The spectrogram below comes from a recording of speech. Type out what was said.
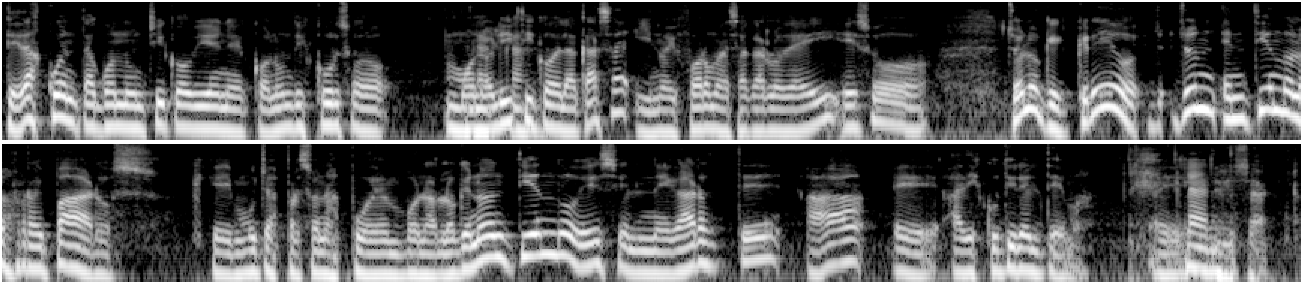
te das cuenta cuando un chico viene con un discurso monolítico de la casa y no hay forma de sacarlo de ahí. Eso, yo lo que creo, yo, yo entiendo los reparos que muchas personas pueden poner. Lo que no entiendo es el negarte a, eh, a discutir el tema. Eh, Claro. Exacto.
